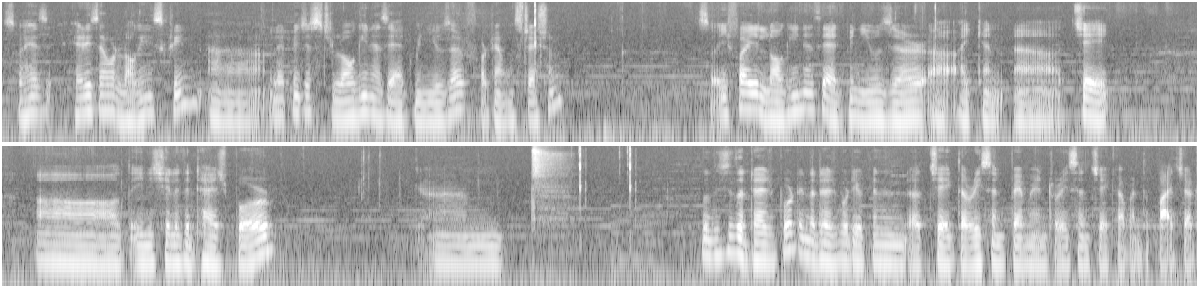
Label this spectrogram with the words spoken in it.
So here is our login screen. Uh, let me just log in as an admin user for demonstration. So if I log in as an admin user uh, I can check the initially the dashboard and so this is the dashboard. In the dashboard you can uh, check the recent payment recent checkup and the pie chart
